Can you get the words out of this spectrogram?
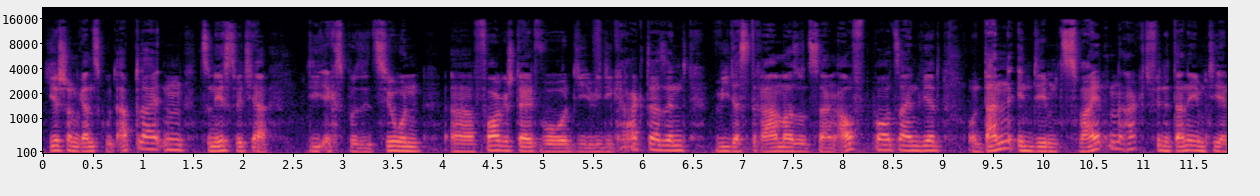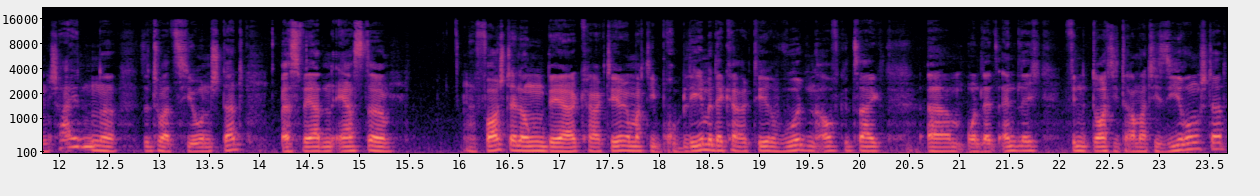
hier schon ganz gut ableiten. Zunächst wird ja die Exposition äh, vorgestellt, wo die, wie die Charakter sind, wie das Drama sozusagen aufgebaut sein wird. Und dann in dem zweiten Akt findet dann eben die entscheidende Situation statt. Es werden erste Vorstellungen der Charaktere gemacht, die Probleme der Charaktere wurden aufgezeigt ähm, und letztendlich findet dort die Dramatisierung statt.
